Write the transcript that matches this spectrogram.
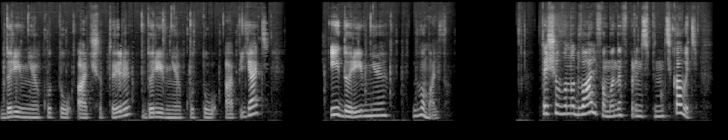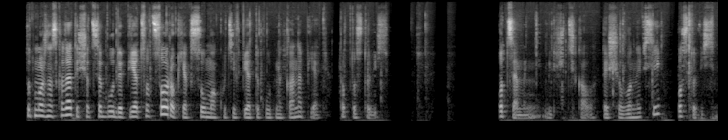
дорівнює куту А4, дорівнює куту А5 і дорівнює 2 альфа. Те, що воно 2 альфа, мене в принципі не цікавить. Тут можна сказати, що це буде 540 як сума кутів п'ятикутника на 5, тобто 108. Оце мені більше цікаво. Те, що вони всі по 108.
